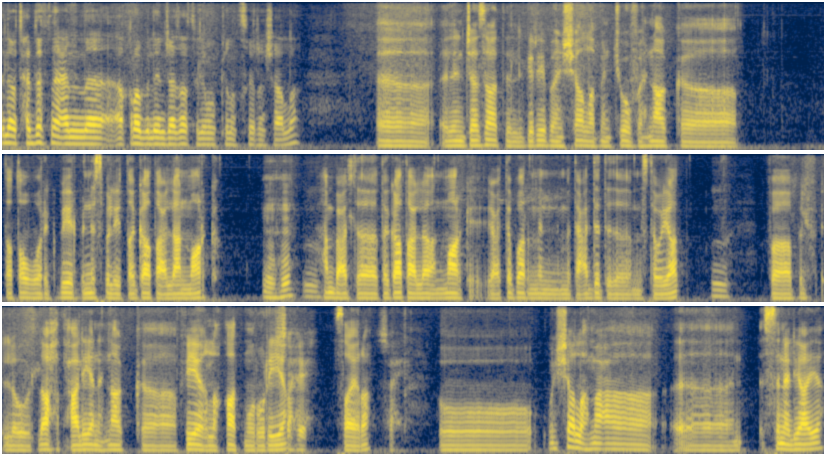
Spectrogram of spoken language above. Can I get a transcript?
لو تحدثنا عن أقرب الإنجازات اللي ممكن تصير إن شاء الله. آه، الإنجازات القريبة إن شاء الله بنشوف هناك آه، تطور كبير بالنسبة لتقاطع Landmark. هم بعد آه، تقاطع Landmark يعتبر من متعدد المستويات فلو تلاحظ حاليا هناك آه، في إغلاقات مرورية صحيح. صايرة. صحيح. و... وإن شاء الله مع آه، السنة الجاية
